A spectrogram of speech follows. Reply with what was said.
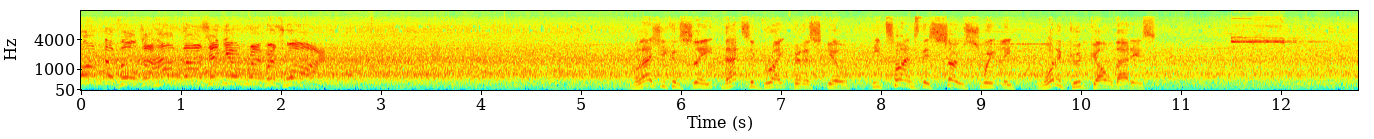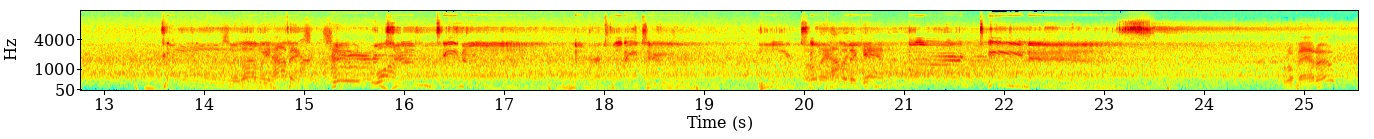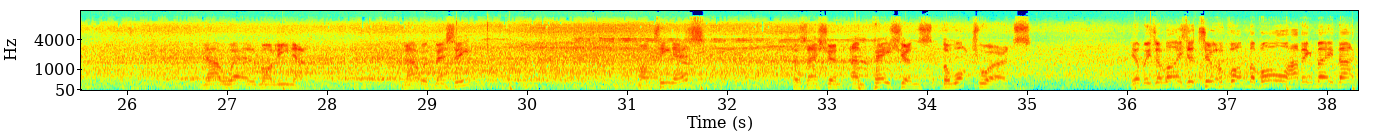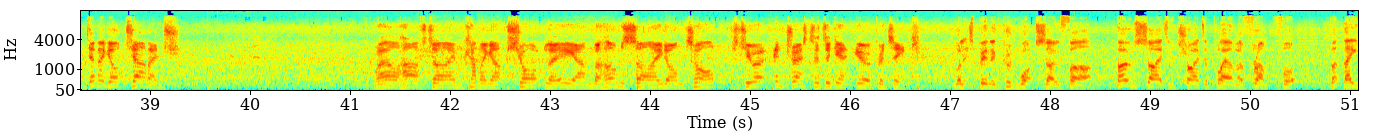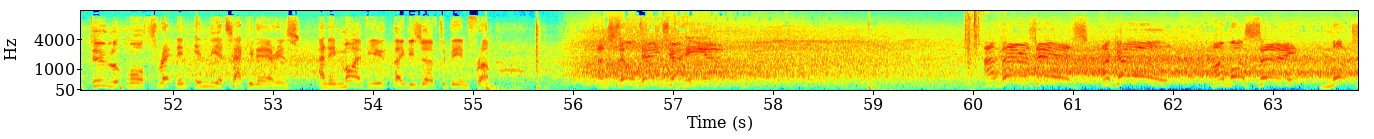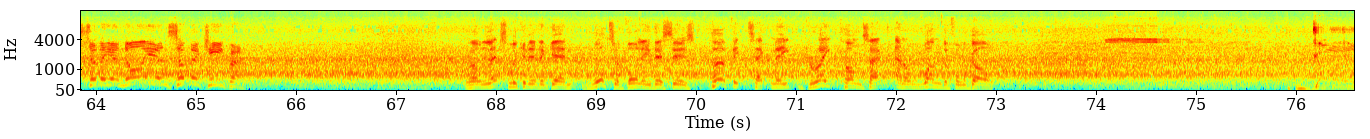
Wonderful to have that in your repertoire. Well, as you can see, that's a great bit of skill. He times this so sweetly. What a good goal that is. So there we have it, 2-1. Argentina, number 22. Well, they have it again. Martinez. Romero. Nahuel Molina. Now with Messi. Martinez. Possession and patience, the watchwords. He'll be delighted to have won the ball, having made that difficult challenge. Well, half-time coming up shortly, and the home side on top. Stuart, interested to get your critique. Well, it's been a good watch so far. Both sides have tried to play on the front foot, but they do look more threatening in the attacking areas. And in my view, they deserve to be in front. And still danger here. And there it is, a goal. I must say, much to the annoyance of the keeper. Well, let's look at it again. What a volley this is. Perfect technique, great contact, and a wonderful goal.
